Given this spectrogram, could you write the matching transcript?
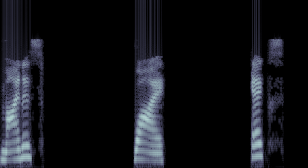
minus Y X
